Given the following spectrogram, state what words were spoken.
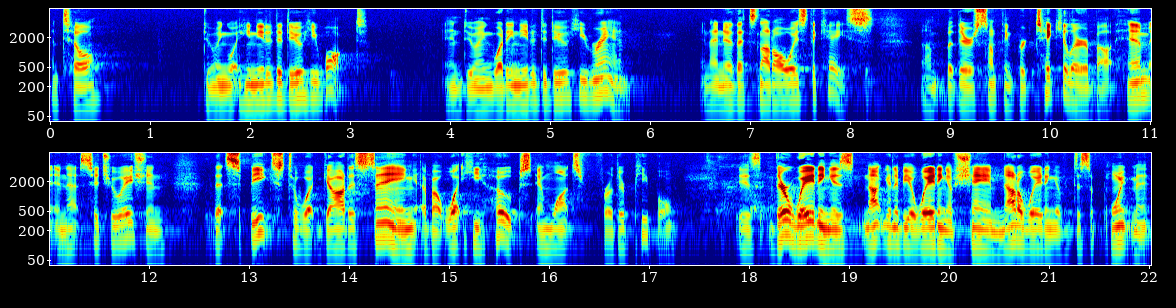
until doing what he needed to do, he walked. And doing what he needed to do, he ran. And I know that's not always the case. Um, but there's something particular about him in that situation that speaks to what God is saying about what he hopes and wants for their people. Is their waiting is not going to be a waiting of shame, not a waiting of disappointment.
